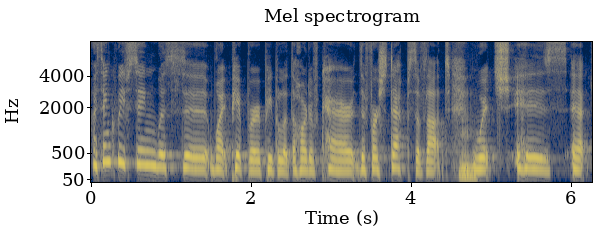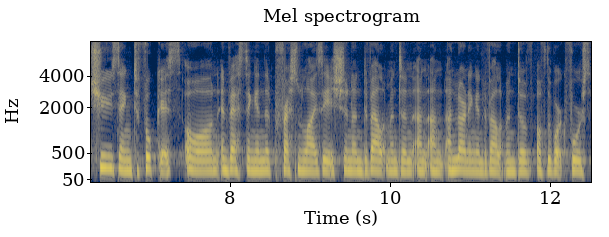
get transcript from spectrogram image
I think we've seen with the white paper, people at the heart of care, the first steps of that, mm. which is uh, choosing to focus on investing in the professionalisation and development and, and, and learning and development of, of the workforce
